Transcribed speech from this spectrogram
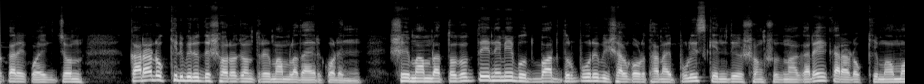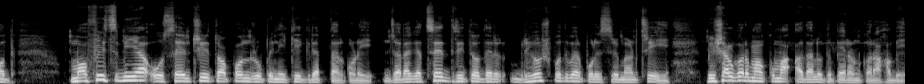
আকারে কয়েকজন কারারক্ষীর বিরুদ্ধে ষড়যন্ত্রের মামলা দায়ের করেন। সেই মামলার তদন্তে নেমে বুধবার দুপুরে বিশালগড় থানায় পুলিশ কেন্দ্রীয় সংশোধনাগারে কারারক্ষী মোহাম্মদ মফিজ মিয়া ও সেন্ট্রি তপন রূপিনীকে গ্রেপ্তার করে। জানা গেছে, ধৃতদের বৃহস্পতিবার পুলিশ রিমান্ড চেয়ে বিশালগড় মহকুমা আদালতে প্রেরণ করা হবে।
